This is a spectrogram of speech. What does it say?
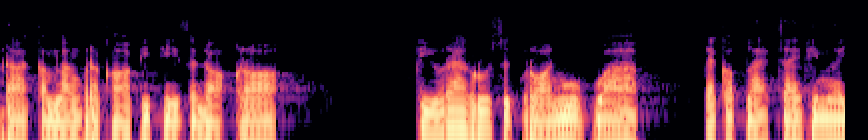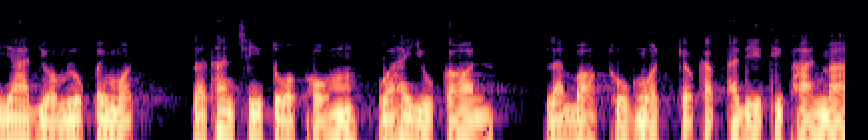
พระกำลังประกอบพิธีสะดอกเคราะห์ ทีแรกรู้สึกร้อนวูบวาบ แต่ก็แปลกใจที่เมื่อญาติโยมลุกไปหมด แล้วท่านชี้ตัวผมว่าให้อยู่ก่อน และบอกถูกหมดเกี่ยวกับอดีตที่ผ่านมา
